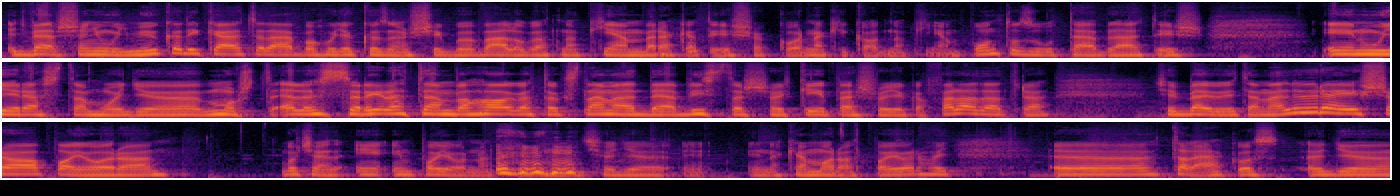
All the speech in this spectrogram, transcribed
egy verseny úgy működik általában, hogy a közönségből válogatnak ki embereket, és akkor nekik adnak ilyen pontozótáblát, és én úgy éreztem, hogy most először életemben hallgatok szlemet, de biztos, hogy képes vagyok a feladatra, úgyhogy beültem előre, és a pajorral. Bocsánat, én, én pajornak úgyhogy én nekem maradt pajor, hogy ö, találkoz, hogy ö,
